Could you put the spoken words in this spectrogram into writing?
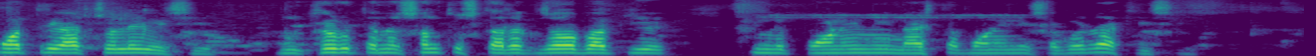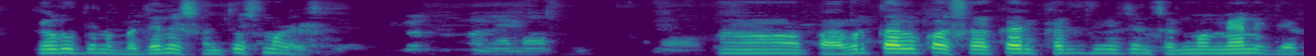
પોત્રીસ આઠસો લઈએ છીએ. હું ખેડૂતોને સંતોષકારક જવાબ આપીએ, એમને પાણીની, નાસ્તા પાણીની સગવડ રાખીએ છીએ. ખેડૂતોને બધાને સંતોષ મળે છે. પાવર તાલુકા સહકારી ખરીદ વેચાણ સંઘમાં મેનેજર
